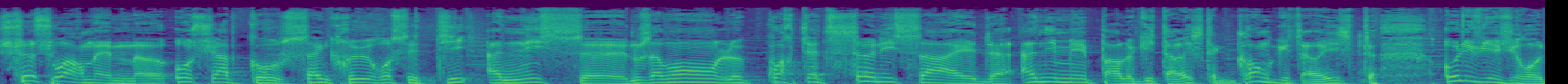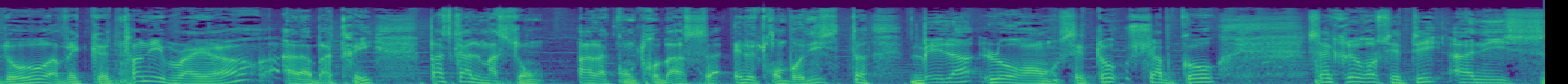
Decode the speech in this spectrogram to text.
Ce soir même, euh, au Chapco, 5 rue Rossetti, à Nice, euh, nous avons le quartet Sunnyside, animé par le guitariste, grand guitariste, Olivier Giraudot, avec Tony Breyer à la batterie, Pascal Masson à la contrebasse et le tromboniste Bella Laurent. C'est au Chapco, Sacré Rossetti à Nice.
